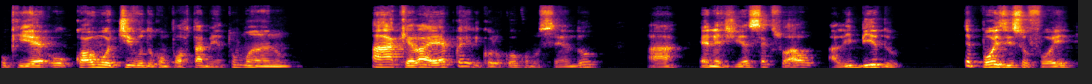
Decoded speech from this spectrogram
o que é, o, qual o motivo do comportamento humano. Àquela época, ele colocou como sendo a energia sexual, a libido. Depois isso foi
